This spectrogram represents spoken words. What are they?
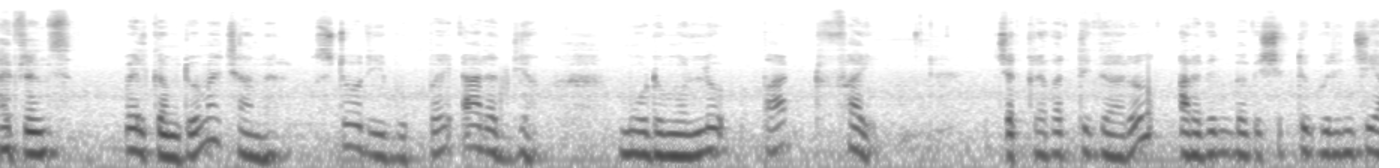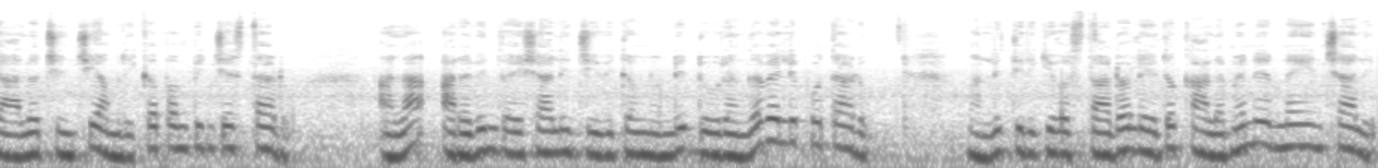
Hi friends welcome to my channel story book by Aaradhya మూడు ముళ్ళు పార్ట్ ఫైవ్ చక్రవర్తి గారు అరవింద్ భవిష్యత్తు గురించి ఆలోచించి అమెరికా పంపించేస్తాడు. అలా అరవింద్ వైశాలి జీవితం నుండి దూరంగా వెళ్ళిపోతాడు. మళ్ళీ తిరిగి వస్తాడో లేదో కాలమే నిర్ణయించాలి.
